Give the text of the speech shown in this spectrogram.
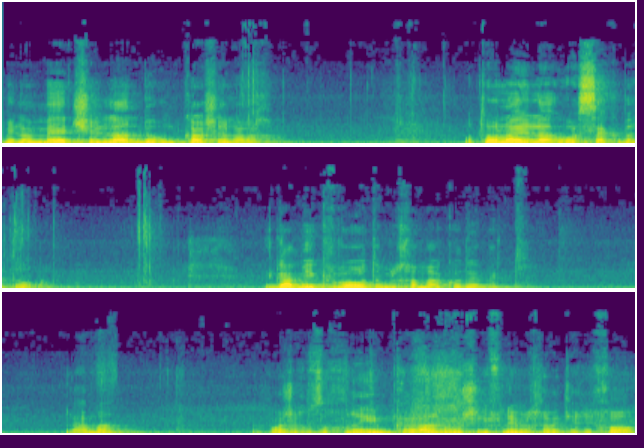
מלמד שלן בעומקה של הלכה. אותו לילה הוא עסק בתורה. וגם בעקבות המלחמה הקודמת. למה? כמו שאנחנו זוכרים, קראנו שלפני מלחמת יריחו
